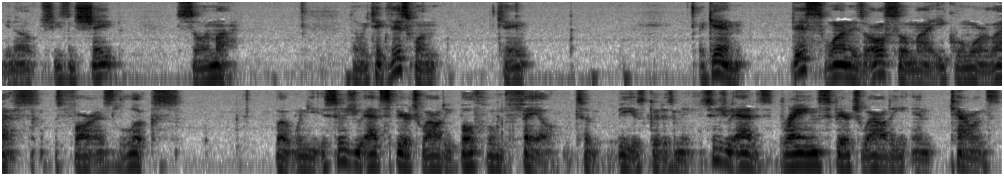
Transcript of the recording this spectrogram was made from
You know, she's in shape so am I. Then we take this one, okay? Again, this one is also my equal more or less as far as looks. But when you, as soon as you add spirituality, both of them fail to be as good as me. As soon as you add its brain, spirituality, and talents,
